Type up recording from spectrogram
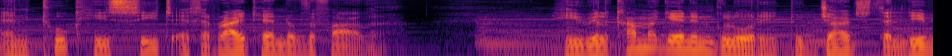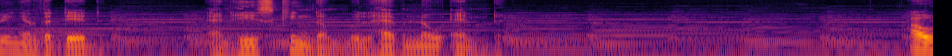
and took his seat at the right hand of the Father. He will come again in glory to judge the living and the dead, and his kingdom will have no end. Our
